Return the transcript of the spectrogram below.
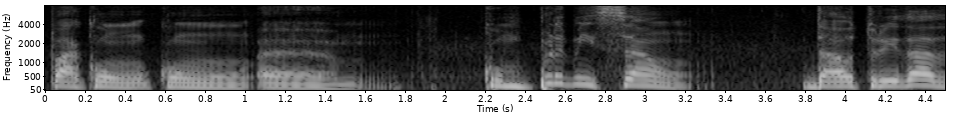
pá, com, com, com permissão da autoridade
